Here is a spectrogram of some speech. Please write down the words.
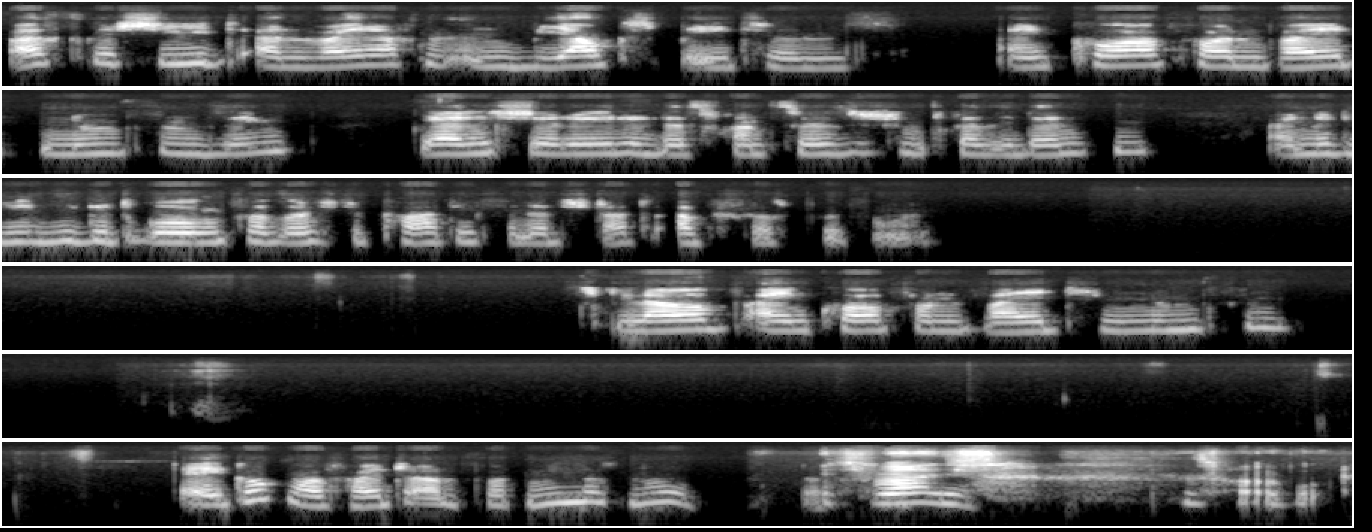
Was geschieht an Weihnachten in Bjauxbetens? Ein Chor von Waldnymphen singt. Jährliche Rede des französischen Präsidenten. Eine riesige drogenverseuchte Party findet statt. Abschlussprüfungen. Ich glaube, ein Chor von Waldnymphen. Ey, guck mal, falsche Antwort. Minus null. Ich weiß. Das voll gut.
